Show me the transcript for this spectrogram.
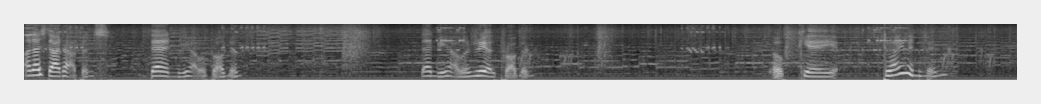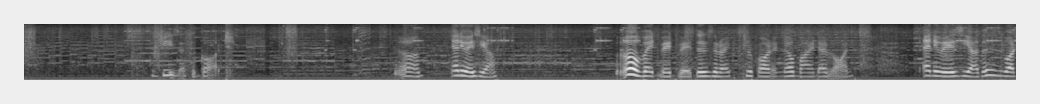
Unless that happens, then we have a problem. Then we have a real problem. Okay, do I even win? Jeez, I forgot. Uh, anyways, yeah. Oh, wait, wait, wait. This is the right recording. Never mind, I won. Anyways, yeah, this is what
